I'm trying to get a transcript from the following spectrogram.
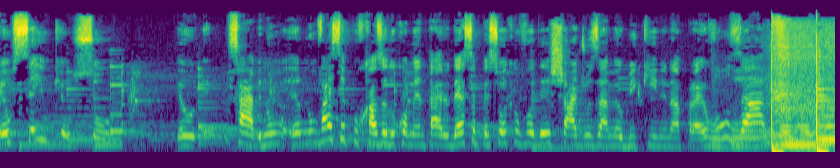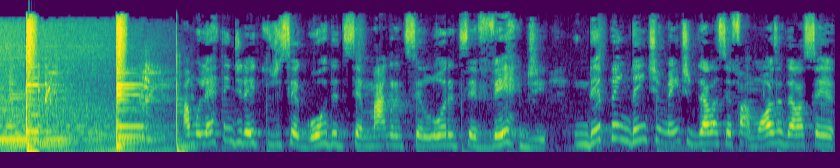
Eu sei o que eu sou eu, sabe, não, eu, não vai ser por causa do comentário dessa pessoa que eu vou deixar de usar meu biquíni na praia. Eu vou uhum. usar. A mulher tem direito de ser gorda, de ser magra, de ser loura, de ser verde, independentemente dela ser famosa, dela ser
